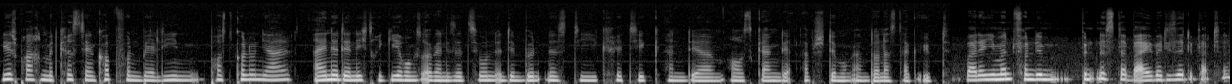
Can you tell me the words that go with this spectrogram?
Wir sprachen mit Christian Kopp von Berlin Postkolonial, eine der Nichtregierungsorganisationen in dem Bündnis, die Kritik an dem Ausgang der Abstimmung am Donnerstag übt. War da jemand von dem Bündnis dabei bei dieser Debatte?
